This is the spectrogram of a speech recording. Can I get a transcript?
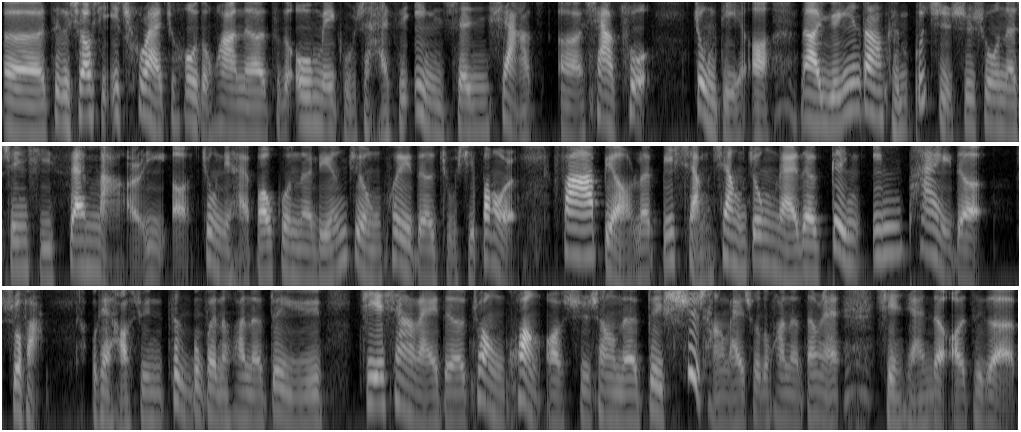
呃，这个消息一出来之后的话呢，这个欧美股市还是应声下呃下挫。重点啊，那原因当然可能不只是说呢升息三码而已啊，重点还包括呢联准会的主席鲍尔发表了比想象中来的更鹰派的说法。OK，好，所以这个部分的话呢，对于接下来的状况哦，事实上呢，对市场来说的话呢，当然显然的哦，这个。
